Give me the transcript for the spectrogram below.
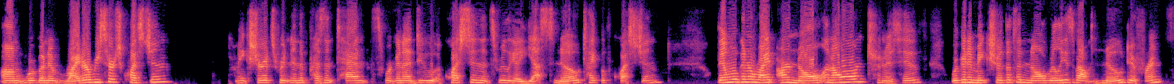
Um, we're going to write our research question, make sure it's written in the present tense. We're going to do a question that's really a yes, no type of question. Then we're going to write our null and our alternative. We're going to make sure that the null really is about no difference.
